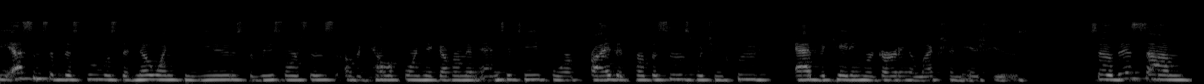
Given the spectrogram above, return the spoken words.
The essence of this rule is that no one can use the resources of a California government entity for private purposes, which include advocating regarding election issues. So this, um,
